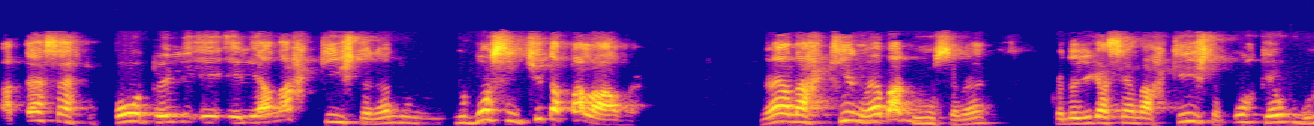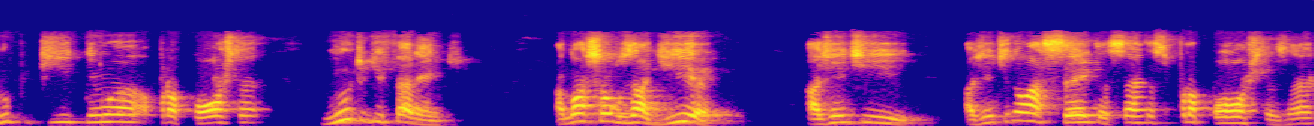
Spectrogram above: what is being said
até certo ponto, ele, ele é anarquista, né? no, no bom sentido da palavra. Não é anarquia, não é bagunça, né? Quando eu digo assim anarquista, porque é um grupo que tem uma proposta muito diferente. A nossa ousadia, a gente a gente não aceita certas propostas, né?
